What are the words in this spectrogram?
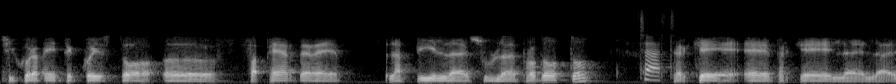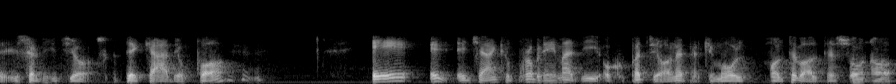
Sicuramente questo eh, fa perdere la PIL sul prodotto certo. perché, eh, perché il, il, il, servizio decade un po'. Mm-hmm. E, e, e, c'è anche un problema di occupazione perché mol, molte volte sono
